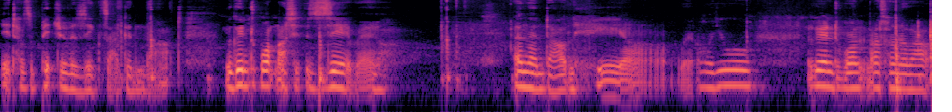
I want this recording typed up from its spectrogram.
it has a picture of a zigzag in that. You're going to want that at zero. And then down here, where are you? You're going to want that on about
